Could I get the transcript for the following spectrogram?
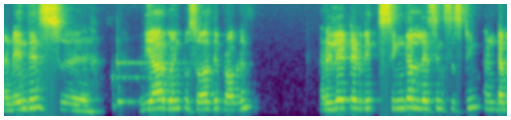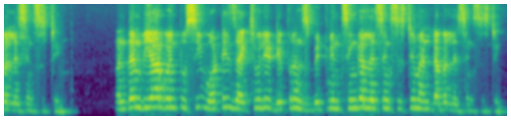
And in this, uh, we are going to solve the problem related with single lacing system and double lacing system. And then we are going to see what is actually difference between single lacing system and double lacing system.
